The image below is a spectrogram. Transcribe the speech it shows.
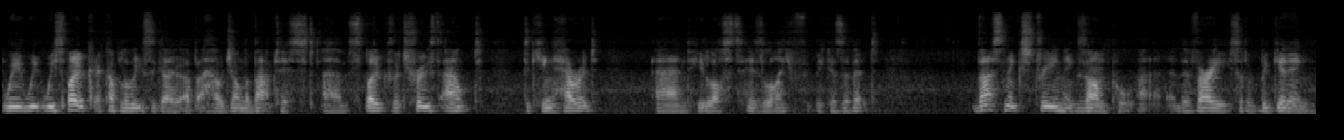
We, we, we spoke a couple of weeks ago about how John the Baptist um, spoke the truth out to King Herod, and he lost his life because of it. That's an extreme example at the very sort of beginning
